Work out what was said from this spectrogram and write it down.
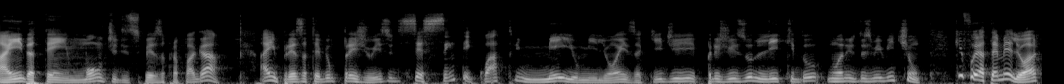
ainda tem um monte de despesa para pagar, a empresa teve um prejuízo de 64,5 milhões aqui de prejuízo líquido no ano de 2021, que foi até melhor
